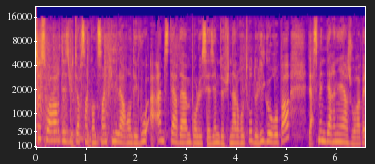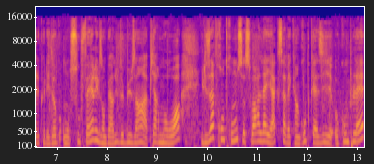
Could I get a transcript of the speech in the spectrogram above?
Ce soir, 18h55, Lille a rendez-vous à Amsterdam pour le 16e de finale retour de Ligue Europa. La semaine dernière, je vous rappelle que les Dogs ont souffert. Ils ont perdu de buts 1 à Pierre Mauroy. Ils affronteront ce soir l'Ajax avec un groupe quasi au complet.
